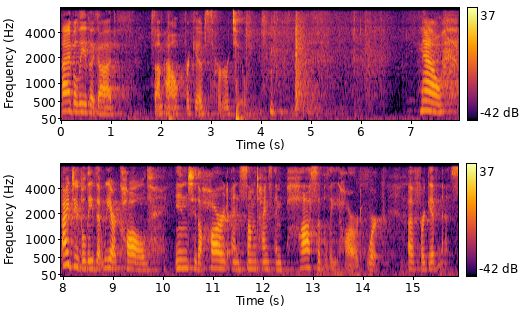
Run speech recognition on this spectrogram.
I believe that God somehow forgives her too. now, I do believe that we are called into the hard and sometimes impossibly hard work of forgiveness.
